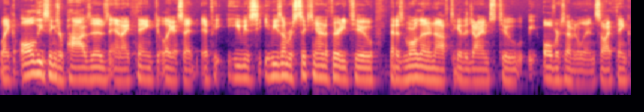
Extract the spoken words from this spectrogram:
Like all these things are positives, and I think think, like I said, if he, he was if he's number sixteen out of thirty two, that is more than enough to get the Giants to over seven wins. So I think,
